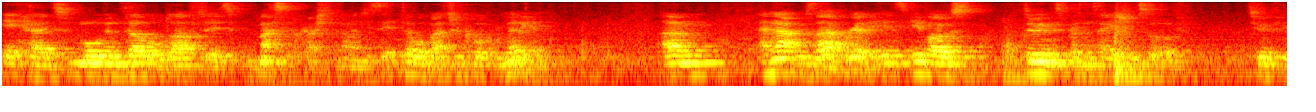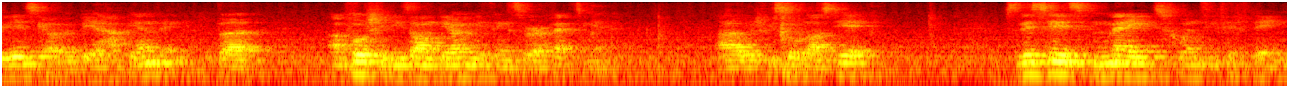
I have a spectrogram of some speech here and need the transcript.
it had more than doubled after its massive crash in the 90s. It doubled back to a quarter of a million. Um, and that was that, really. It's, if I was doing this presentation sort of two or three years ago, it would be a happy ending. But unfortunately, these aren't the only things that are affecting it, uh, which we saw last year. So this is May 2015.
